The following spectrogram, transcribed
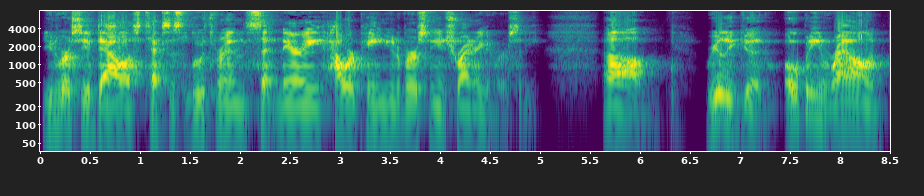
University of Dallas, Texas Lutheran, Centenary, Howard Payne University, and Schreiner University. Um, really good. Opening round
